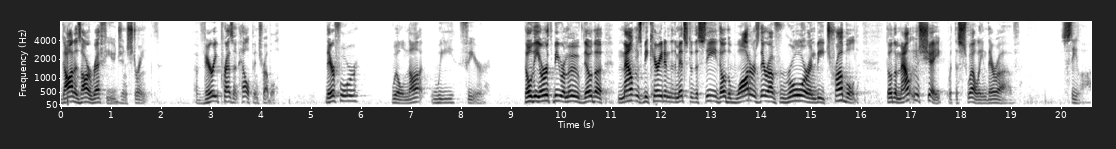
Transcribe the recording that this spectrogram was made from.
God is our refuge and strength, a very present help in trouble. Therefore, will not we fear. Though the earth be removed, though the mountains be carried into the midst of the sea, though the waters thereof roar and be troubled, though the mountains shake with the swelling thereof. Selah.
